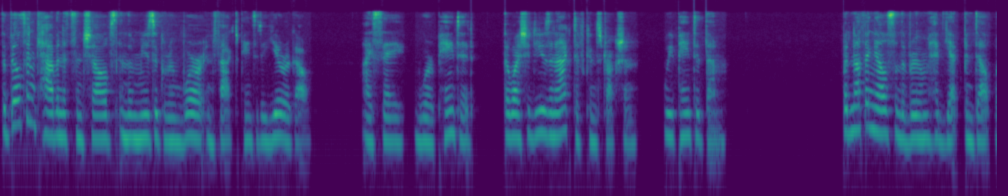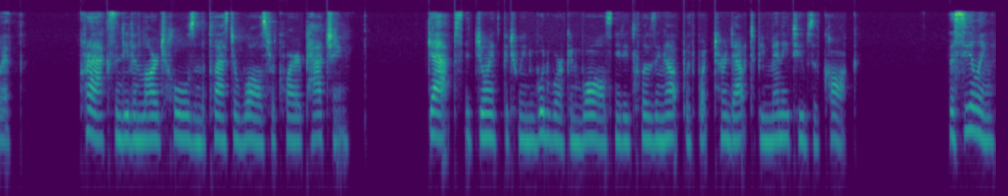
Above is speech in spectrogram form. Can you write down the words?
The built-in cabinets and shelves in the music room were, in fact, painted a year ago. I say were painted, though I should use an active construction. We painted them. But nothing else in the room had yet been dealt with. Cracks and even large holes in the plaster walls required patching. Gaps at joints between woodwork and walls needed closing up with what turned out to be many tubes of caulk. The ceiling,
